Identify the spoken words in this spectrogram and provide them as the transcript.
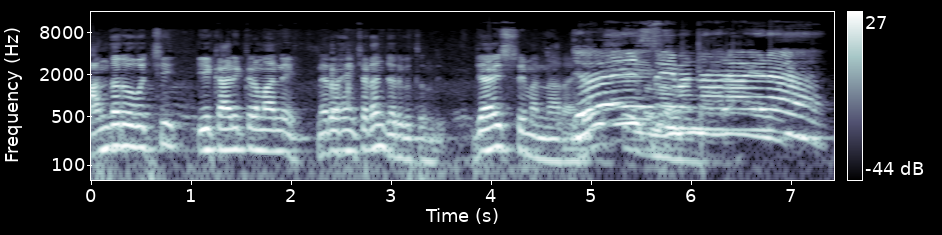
అందరూ వచ్చి ఈ కార్యక్రమాన్ని నిర్వహించడం జరుగుతుంది. జై శ్రీమన్నారాయణ జై శ్రీమన్నారాయణ. జై శ్రీమన్నారాయణ.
